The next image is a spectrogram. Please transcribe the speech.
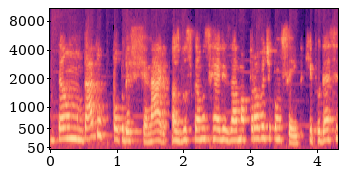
Então, dado um pouco desse cenário, nós buscamos realizar uma prova de conceito que pudesse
